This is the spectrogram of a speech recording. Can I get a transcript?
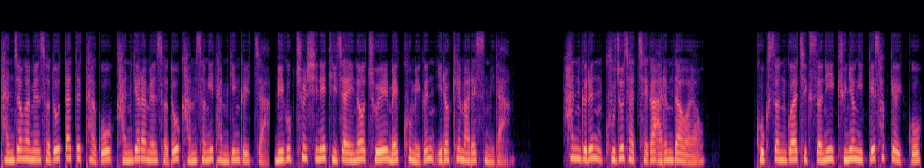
단정하면서도 따뜻하고 간결하면서도 감성이 담긴 글자. 미국 출신의 디자이너 조엘 맥코믹은 이렇게 말했습니다. 한글은 구조 자체가 아름다워요. 곡선과 직선이 균형 있게 섞여 있고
